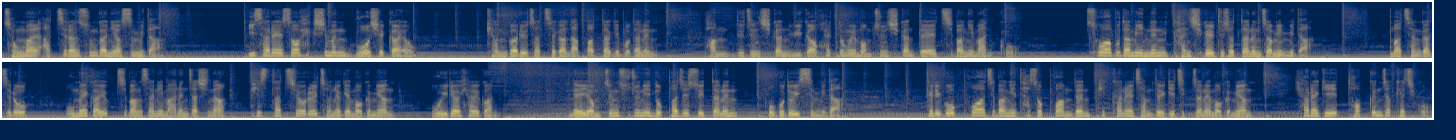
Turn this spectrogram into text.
정말 아찔한 순간이었습니다. 이 사례에서 핵심은 무엇일까요? 견과류 자체가 나빴다기보다는 밤 늦은 시간 위가 활동을 멈춘 시간대에 지방이 많고 소화 부담이 있는 간식을 드셨다는 점입니다. 마찬가지로 오메가6 지방산이 많은 잣이나 피스타치오를 저녁에 먹으면 오히려 혈관, 내 염증 수준이 높아질 수 있다는 보고도 있습니다. 그리고 포화지방이 다소 포함된 피칸을 잠들기 직전에 먹으면 혈액이 더 끈적해지고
